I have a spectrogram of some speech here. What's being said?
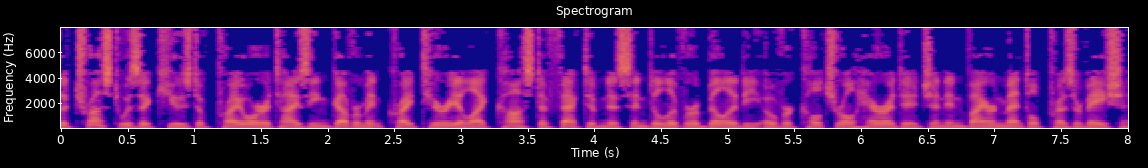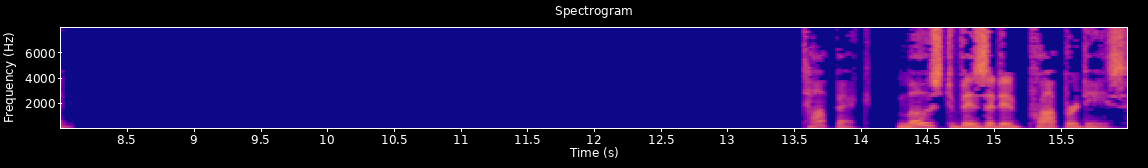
The trust was accused of prioritizing government criteria like cost-effectiveness and deliverability over cultural heritage and environmental preservation. Most visited properties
